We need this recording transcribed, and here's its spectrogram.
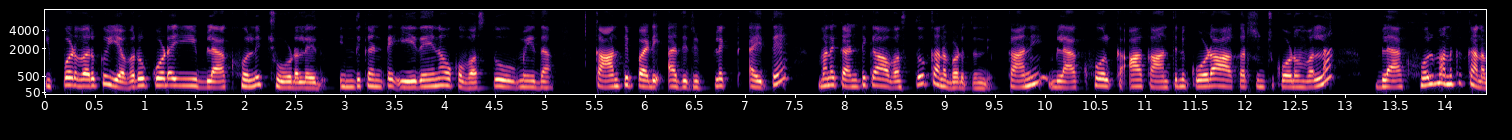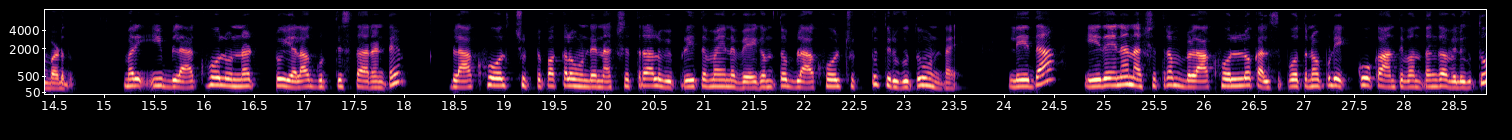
ఇప్పటి వరకు ఎవరు కూడా ఈ బ్లాక్ హోల్ని చూడలేదు. ఎందుకంటే ఏదైనా ఒక వస్తువు మీద కాంతి పడి అది రిఫ్లెక్ట్ అయితే మన కంటికి ఆ వస్తువు కనబడుతుంది. కానీ బ్లాక్ హోల్ ఆ కాంతిని కూడా ఆకర్షించుకోవడం వల్ల బ్లాక్ హోల్ మనకు కనబడదు. మరి ఈ బ్లాక్ హోల్ ఉన్నట్టు ఎలా గుర్తిస్తారంటే బ్లాక్ హోల్స్ చుట్టుపక్కల ఉండే నక్షత్రాలు విపరీతమైన వేగంతో బ్లాక్ హోల్ చుట్టూ తిరుగుతూ ఉంటాయి. లేదా ఏదైనా నక్షత్రం బ్లాక్ హోల్లో కలిసిపోతున్నప్పుడు ఎక్కువ కాంతివంతంగా వెలుగుతూ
